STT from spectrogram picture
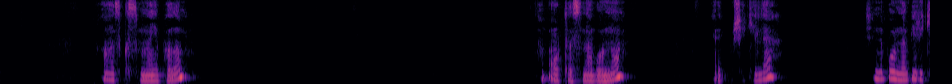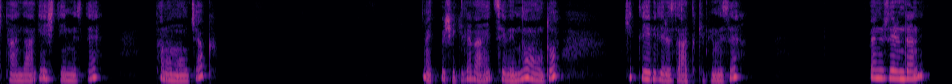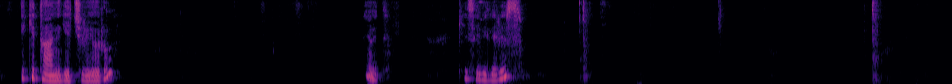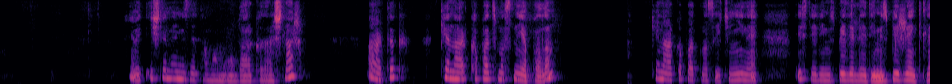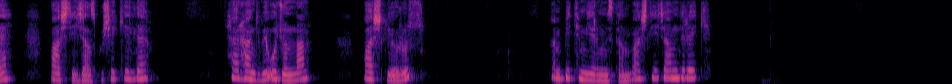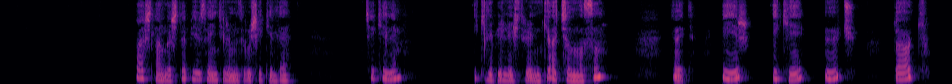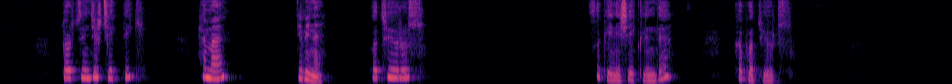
ağız kısmına yapalım. Tam ortasına burnun. Evet bu şekilde. Şimdi buruna bir iki tane daha geçtiğimizde tamam olacak. Evet bu şekilde gayet sevimli oldu. Kitleyebiliriz artık ipimizi. Ben üzerinden iki tane geçiriyorum. Evet. Kesebiliriz. Evet işlememiz de tamam oldu arkadaşlar. Artık kenar kapatmasını yapalım. Kenar kapatması için yine istediğimiz belirlediğimiz bir renkle başlayacağız bu şekilde. Herhangi bir ucundan başlıyoruz. Ben bitim yerimizden başlayacağım direkt. Başlangıçta bir zincirimizi bu şekilde çekelim. İkili birleştirelim ki açılmasın. Evet. 1 2 3 4 4 zincir çektik. Hemen dibine batıyoruz. Sık iğne şeklinde kapatıyoruz.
